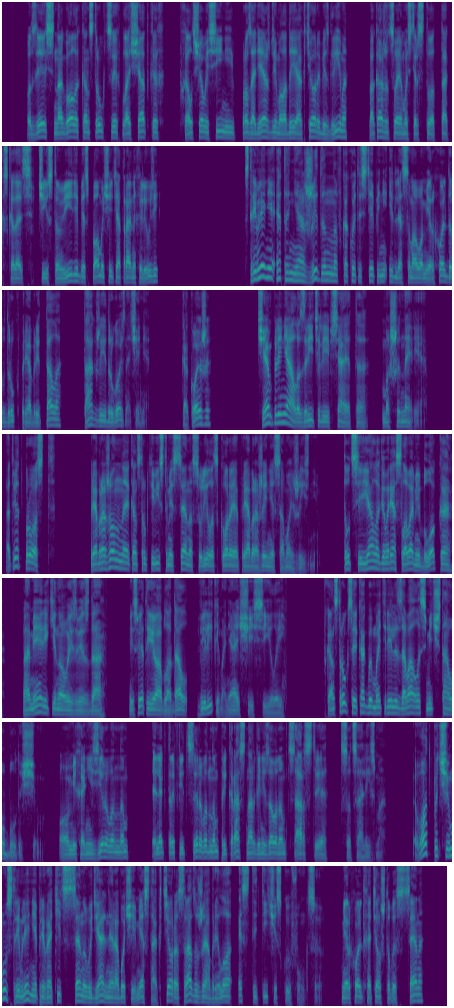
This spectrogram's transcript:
Вот здесь, на голых конструкциях, площадках, в холщово-синей прозодежде молодые актеры без грима покажут свое мастерство, так сказать, в чистом виде, без помощи театральных иллюзий. Стремление это неожиданно в какой-то степени и для самого Мирхольда вдруг приобретало также и другое значение. Какое же? Чем пленяла зрителей вся эта машинерия? Ответ прост. Преображенная конструктивистами сцена сулила скорое преображение самой жизни. Тут сияла, говоря словами Блока, Америки новая звезда, и свет ее обладал великой манящей силой. В конструкции как бы материализовалась мечта о будущем, о механизированном, электрифицированном, прекрасно организованном царстве социализма. Вот почему стремление превратить сцену в идеальное рабочее место актера сразу же обрело эстетическую функцию. Мерхольд хотел, чтобы сцена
